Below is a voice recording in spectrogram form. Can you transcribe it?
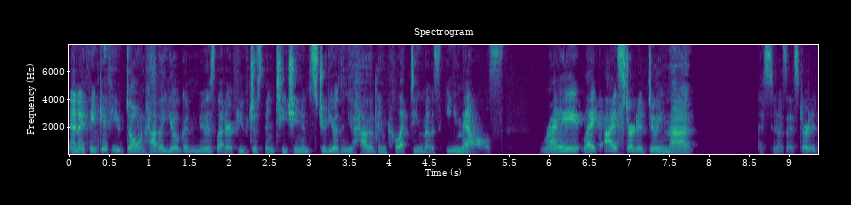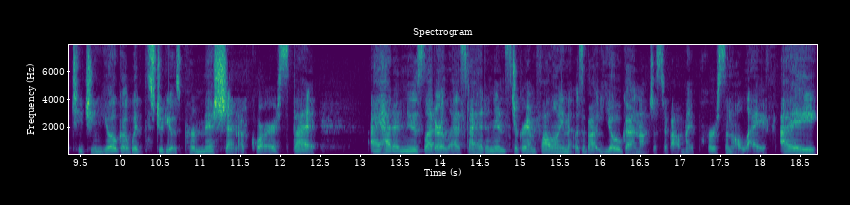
And I think if you don't have a yoga newsletter, if you've just been teaching in studios and you haven't been collecting those emails, right? Like I started doing that as soon as I started teaching yoga with studio's permission, of course, but I had a newsletter list. I had an Instagram following that was about yoga, not just about my personal life. I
